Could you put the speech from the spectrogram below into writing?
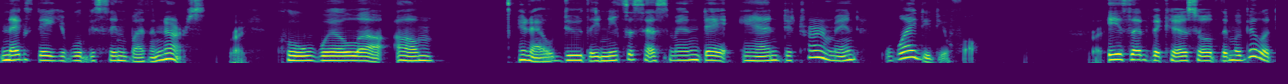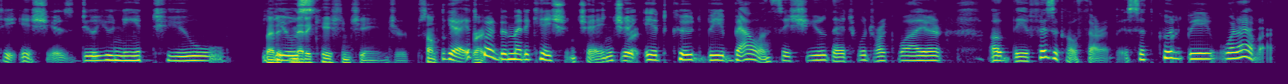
next day you will be seen by the nurse Right. who will, uh, um, you know, do the needs assessment day and determine why did you fall. Right. Is it because of the mobility issues? Do you need to Medi- use medication change or something. yeah, it right. could be medication change. Right. It could be balance issue that would require uh, the physical therapist. It could be whatever.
